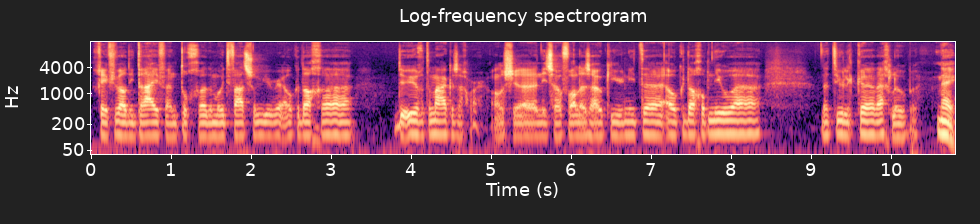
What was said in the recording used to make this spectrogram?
geef je wel die drive en toch de motivatie om hier weer elke dag de uren te maken, zeg maar. Als je niet zou vallen, zou ik hier niet elke dag opnieuw natuurlijk uh, weglopen. Nee,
